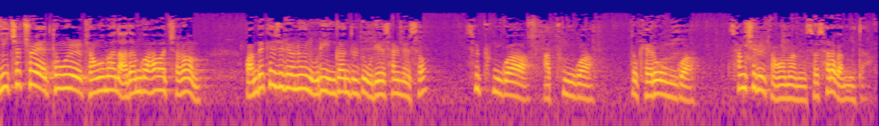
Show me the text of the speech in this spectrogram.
이 최초의 애통을 경험한 아담과 하와처럼 완벽해지려는 우리 인간들도 우리의 삶에서 슬픔과 아픔과 또 괴로움과 상실을 경험하면서 살아갑니다.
